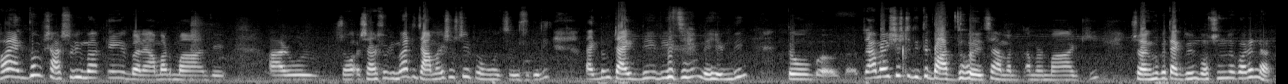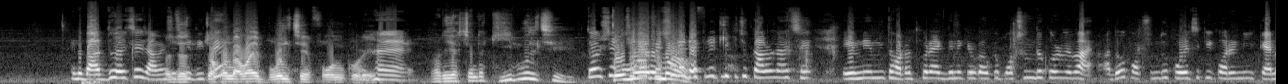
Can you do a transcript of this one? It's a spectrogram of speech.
হয় একদম শাশুড়ি মাকে মানে আমার মা যে, আর ওর শাশুড়ি মা জামাই ষষ্ঠীর প্রোমো হচ্ছে বেসিক্যালি একদম টাইট দিয়ে দিয়েছে মেহেন্দি। তো জামাই ষষ্ঠী দিতে বাধ্য হয়েছে আমার আমার মা আর কি। স্বয়ংভূকে তো একদমই পছন্দ করে না। কিন্তু বাধ্য হয়েছে জামাই ষষ্ঠী দিতে। যখন আমায় বলছে ফোন করে। হ্যাঁ। রিয়াকশনটা কি বলছে? তো তোমার মা? ডেফিনেটলি কিছু কারণ আছে। এমনি এমনি তো হঠাৎ করে একদিনে কেউ কাউকে পছন্দ করবে বা আদৌ পছন্দ করেছে কি করেনি কেন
